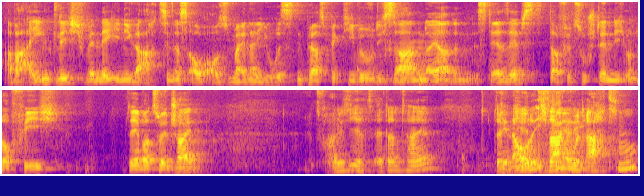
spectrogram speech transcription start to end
Aber eigentlich, wenn derjenige 18 ist, auch aus meiner Juristenperspektive, würde ich sagen, naja, dann ist der selbst dafür zuständig und auch fähig, selber zu entscheiden. Jetzt frage ich dich als Elternteil. Dein Genau, kind ich sagt ja- mit 18,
